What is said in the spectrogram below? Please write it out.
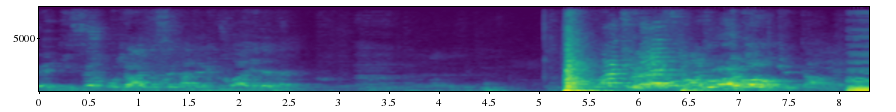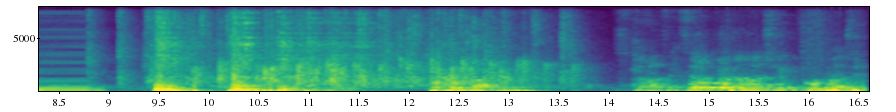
Zvedni se, pořádně se nadechnu a jedeme. Pomalu čekáme. Pokus platný. 120 celkového na Šímku, pro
